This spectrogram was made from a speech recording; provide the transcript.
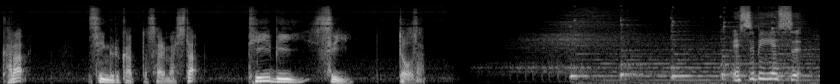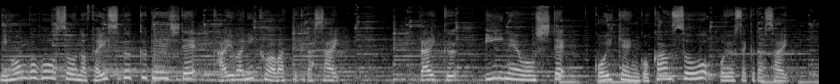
からシングルカットされました TBC どうぞ。SBS 日本語放送の Facebook ページで会話に加わってください。L i いいねを押してご意見ご感想をお寄せください。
